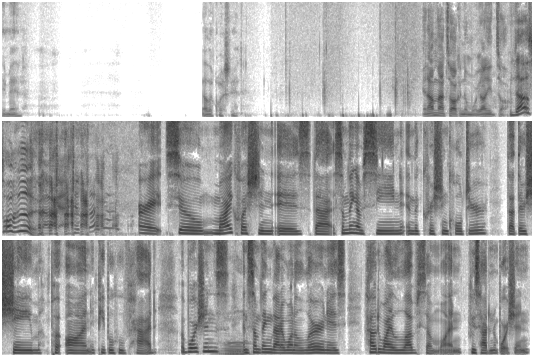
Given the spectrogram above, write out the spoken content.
Amen. Another question. And I'm not talking no more. Y'all need to talk. That's all good. All right. So my question is that something I've seen in the Christian culture that there's shame put on people who've had abortions, and something that I want to learn is how do I love someone who's had an abortion?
